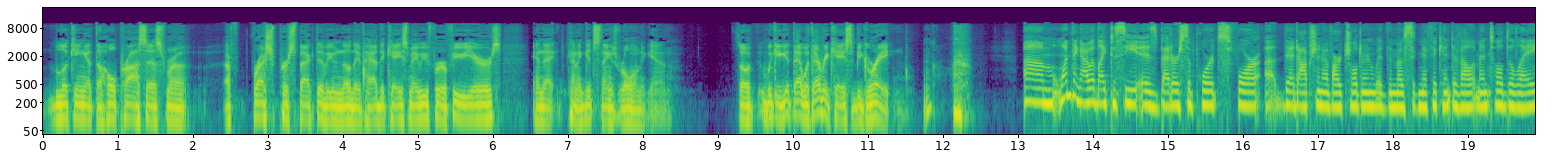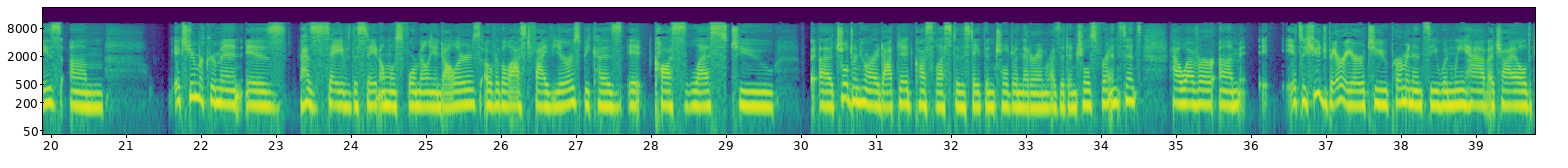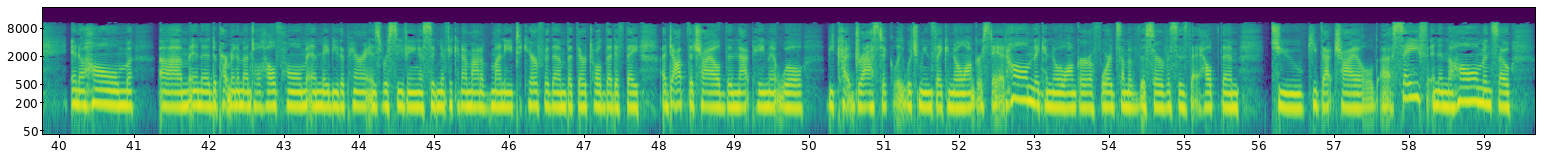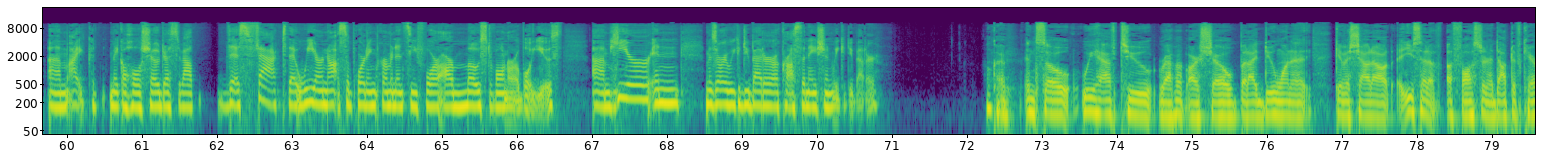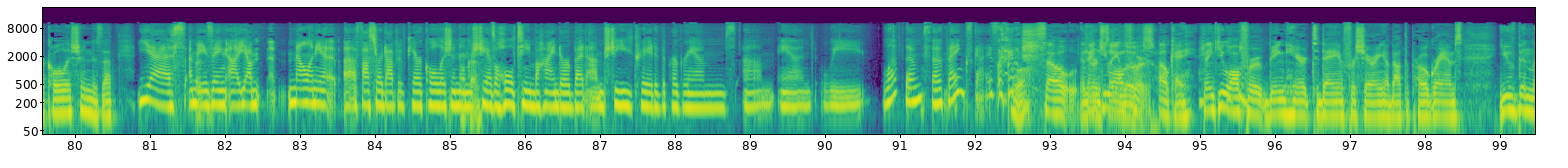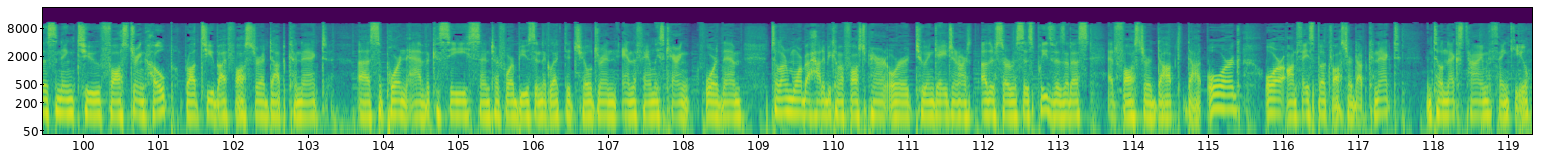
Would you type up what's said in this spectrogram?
looking at the whole process from a, a fresh perspective, even though they've had the case maybe for a few years, and that kind of gets things rolling again. So if we could get that with every case, it'd be great. Um, one thing I would like to see is better supports for uh, the adoption of our children with the most significant developmental delays. Um, extreme recruitment is has saved the state almost four million dollars over the last five years because it costs less to uh, children who are adopted cost less to the state than children that are in residentials, for instance. However, um, it, it's a huge barrier to permanency when we have a child in a home, um, in a Department of Mental Health home, and maybe the parent is receiving a significant amount of money to care for them, but they're told that if they adopt the child, then that payment will be cut drastically, which means they can no longer stay at home. They can no longer afford some of the services that help them to keep that child uh, safe and in the home. And so um, I could make a whole show just about this fact that we are not supporting permanency for our most vulnerable youth. Um, here in Missouri, we could do better. Across the nation, we could do better. Okay. And so we have to wrap up our show, but I do want to give a shout out. You said a, a foster and adoptive care coalition. Is that? Yes, amazing. Uh, yeah, Melanie at uh, Foster Adoptive Care Coalition, and Okay. she has a whole team behind her. But um, she created the programs, um, and we love them. So thanks, guys. Cool. So And thank you St. all Louis. for okay. Thank you all for being here today and for sharing about the programs. You've been listening to Fostering Hope, brought to you by Foster Adopt Connect, uh, Support and Advocacy Center for Abused and Neglected Children, and the families caring for them. To learn more about how to become a foster parent or to engage in our other services, please visit us at fosteradopt.org or on Facebook, Foster Adopt Connect. Until next time, thank you.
